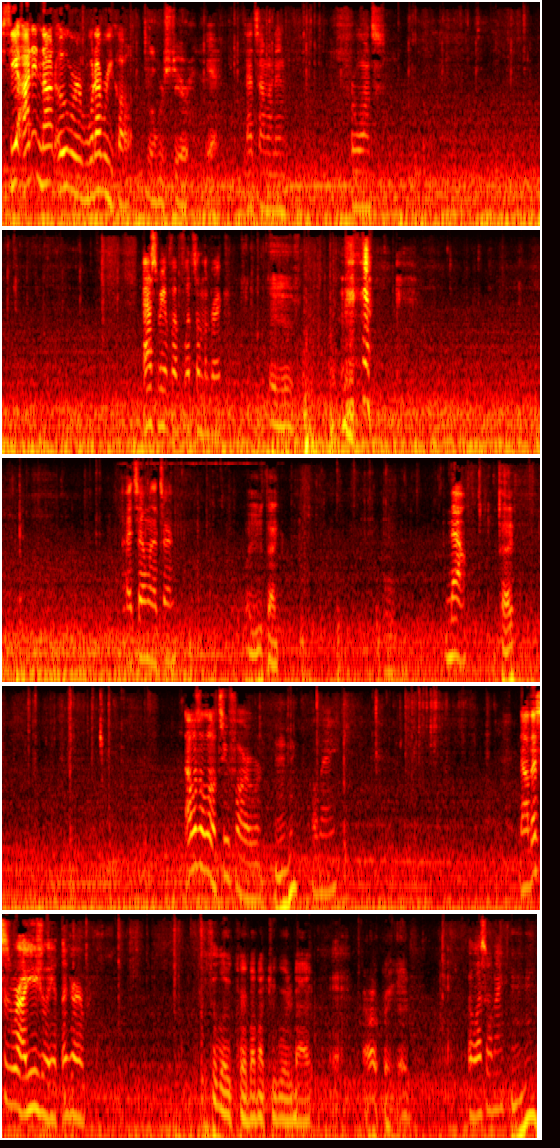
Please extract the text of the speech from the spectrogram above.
See, I did not over whatever you call it. Oversteer. Yeah, that time I didn't. For once. Ask me if my foot's on the brake. It is. I tell him when to turn. What do you think? Now, Okay. that was a little too far over. Mm-hmm. Okay. Now this is where I usually hit the curb. It's a low curb. I'm not too worried about it. Yeah. That was pretty good. It was homemade. Mm-hmm.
